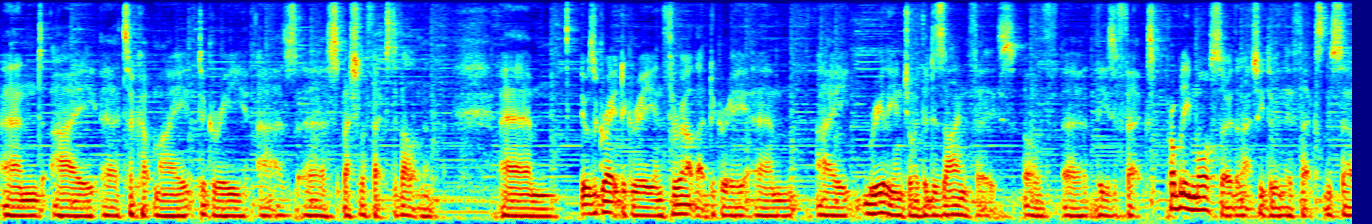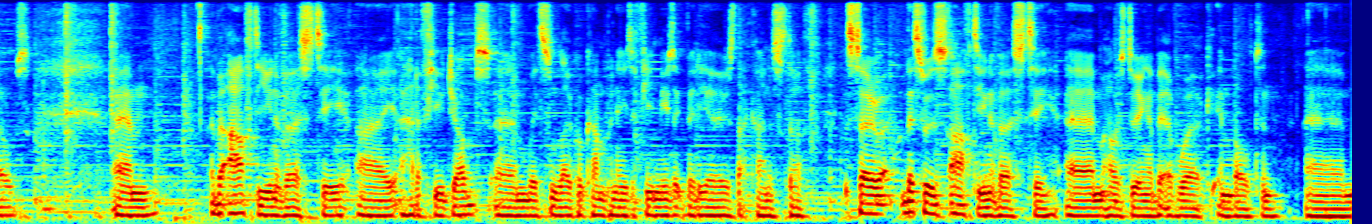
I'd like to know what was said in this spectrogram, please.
and I uh, took up my degree as uh, special effects development. Um, it was a great degree, and throughout that degree, um, I really enjoyed the design phase of uh, these effects, probably more so than actually doing the effects themselves. Um, but after university, I had a few jobs um, with some local companies, a few music videos, that kind of stuff. So this was after university. Um, I was doing a bit of work in Bolton. Um,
